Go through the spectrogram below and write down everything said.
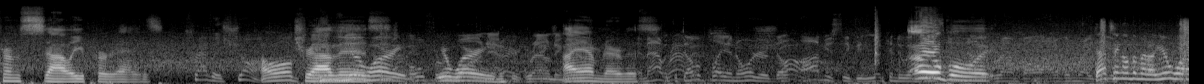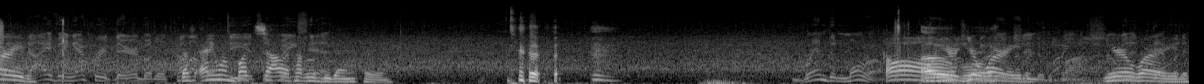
from Sally Perez. Travis Shaw. Oh, Travis. You're worried. You're worried. I out. am And nervous. With the double play in order, they'll obviously be looking to Oh, advance another boy. Ground ball out of him right That's here. angle the middle. You're worried. Diving effort there, but it'll come That's up anyone but It's a Sally probably would be going through. Brendan Morrow. Oh, Oh, you're you're worried. Into the. So You're a worried.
